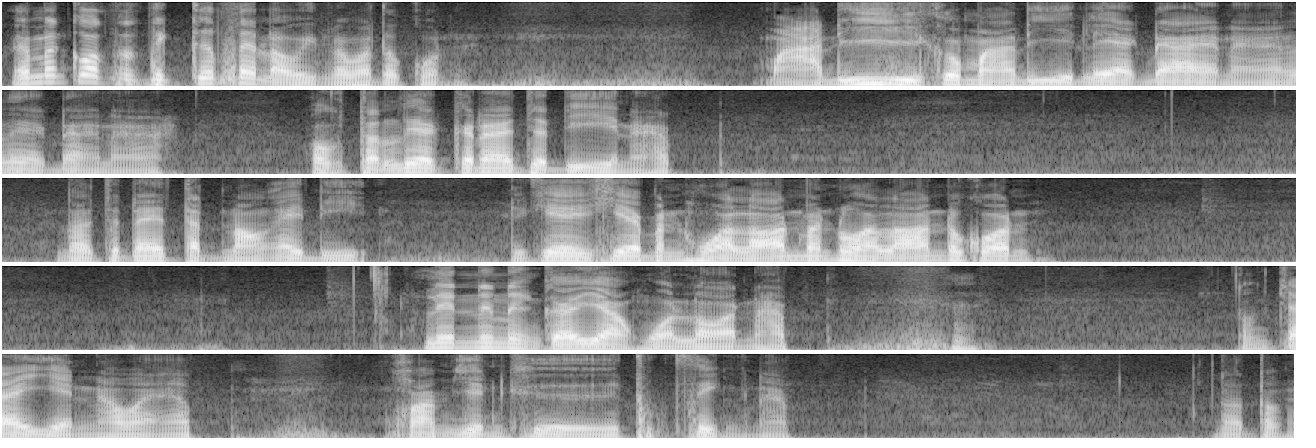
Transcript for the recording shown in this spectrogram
แล้วมันก็สติกเกอร์ใส่เราอีกแล้ววะทุกคน มาดีก็มาดีแลกได้นะแลกได้นะ ออกตัดเลือดก็น่าจะดีนะครับ เราจะได้ตัดน้องไอดีโอเคโอเคมันหัวร้อนมันหัวร้อนทุกคน เล่นหนึ่งหนึ่งก็อย่าหัวร้อนนะครับ ต้องใจเย็นเอาไว้ครับ ความเย็นคือทุกสิ่งนะครับ เราต้อง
